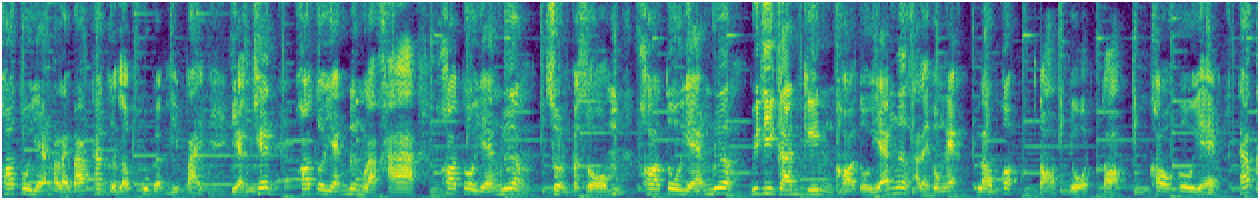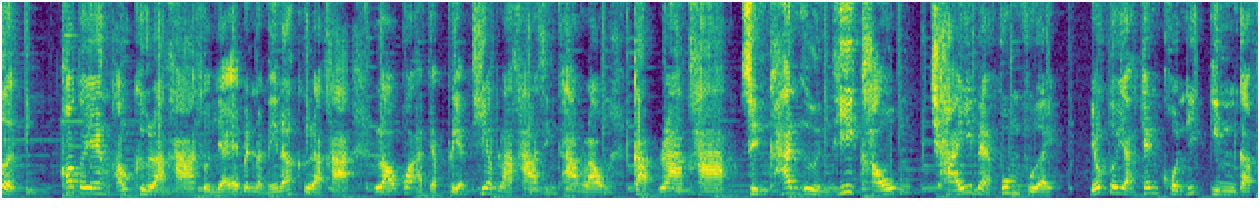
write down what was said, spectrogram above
ข้อโต้แย้งอะไรบ้างถ้าเกิดเราพูดแบบนี้ไป อย่างเช่น ข้อโต้แย้งเรื่องราคา ข้อโต้แย้งเรื่อง ส่วนผสม ข้อโต้แย้งเรื่อง วิธีการกิน ข้อโต้แย้งเรื่องอะไรพวกนี้เราก็ตอบโจทย์ตอบข้อโต้แย้ง ถ้าเกิด ข้อตัวแย้งของเขาคือราคาส่วนใหญ่จะเป็นแบบนี้นะคือราคา เราก็อาจจะเปรียบเทียบราคาสินค้าของเรา กับราคาสินค้าอื่นที่เขาใช้แบบฟุ่มเฟือย ยกตัวอย่างเช่นคนที่กินกาแฟ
